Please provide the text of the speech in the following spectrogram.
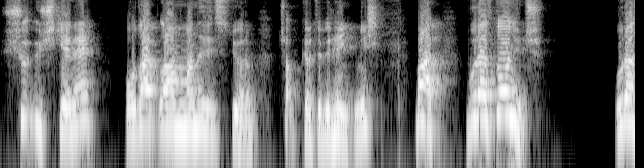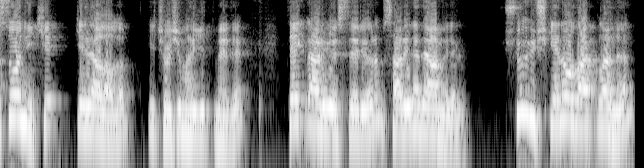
Şu üçgene odaklanmanızı istiyorum. Çok kötü bir renkmiş. Bak burası 13. Burası 12. Geri alalım. Hiç hoşuma gitmedi. Tekrar gösteriyorum. Sarıyla devam edelim. Şu üçgene odaklanın.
